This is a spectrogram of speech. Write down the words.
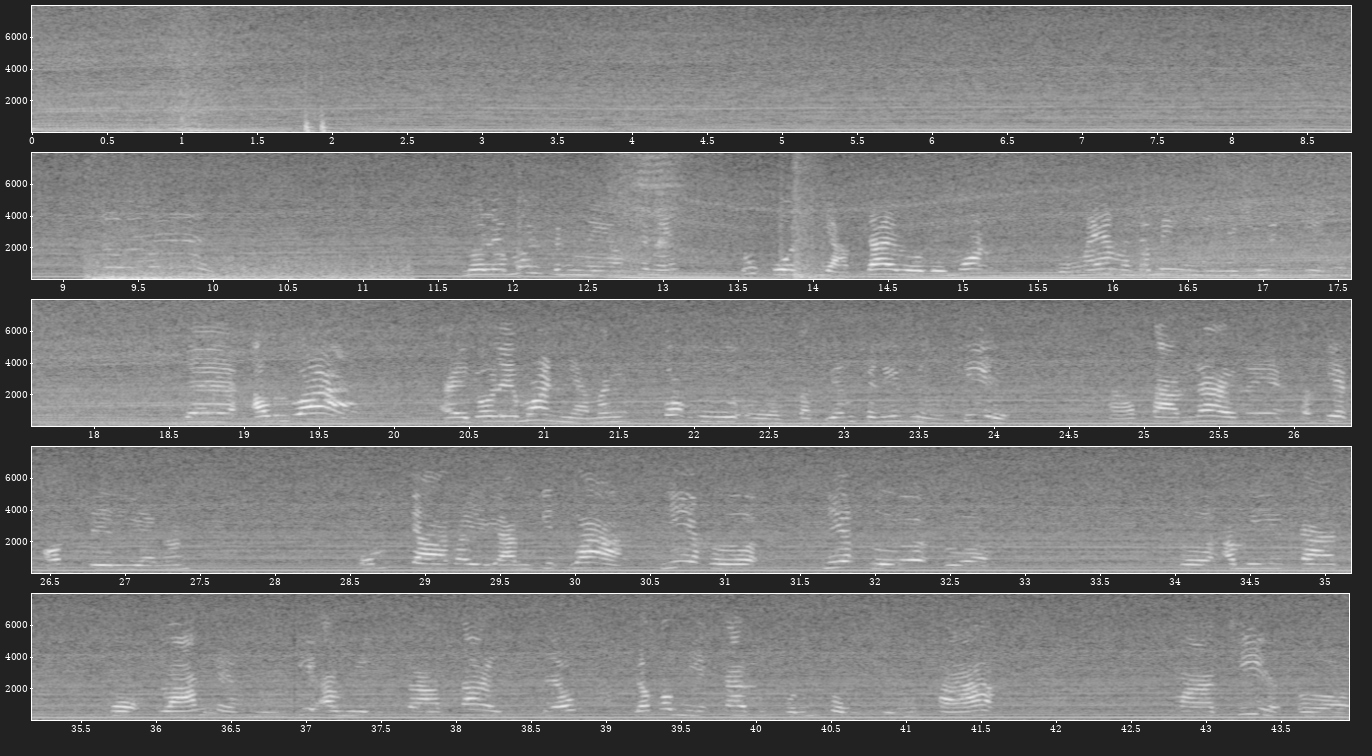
โดเรมอนเป็นแมวใช่ไหมทุกคนอยากได้โดเรมอนถึงแม้มันจะไม่มีในชีวิตจริงแต่เอาเป็นว่าไอโดเรมอนเนี่ยมันก็คือเออสัตว์เลี้ยงชนิดหนึ่งที่หาทานได้ในประเทศออสเตรเลียนั้น ผมจะพยายามคิดว่านี่คือนี่คือเออเอออเมริกาเกล้างแห่งหนึ่งที่อเมริกาใต้แล้ว แล้วก็มีการขนส่งสินค้า มาที่เออ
